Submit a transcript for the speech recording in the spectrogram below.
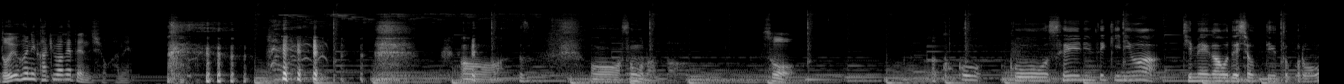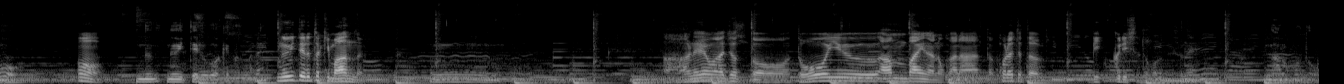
どういう風に書き分けてんでしょうかねあーあーそうなんだ。そあこここう生理的には決め顔でしょっていうところをううん。ぬ抜いてるわけなんだね。抜いてる時もあんのよ。うーん。あれはちょっとどういう塩梅なのかなとこれはちょっとびっくりしたところですね。なるほど。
